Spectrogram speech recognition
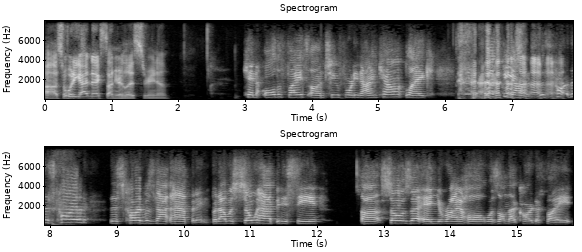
Uh, so, what do you got next on your list, Serena? Can all the fights on 249 count? Like, let's be honest. This, car- this card, this card was not happening. But I was so happy to see uh, Souza and Uriah Hall was on that card to fight.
